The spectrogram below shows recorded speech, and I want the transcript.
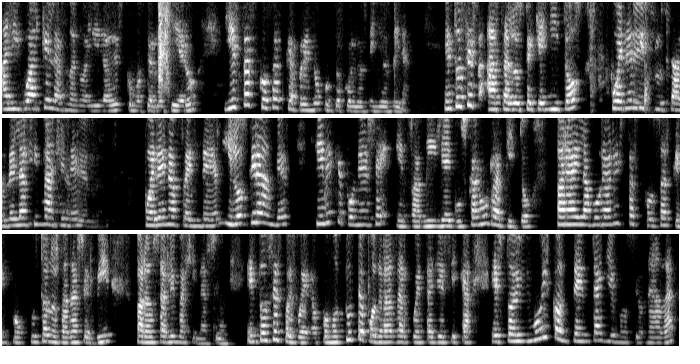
al igual que las manualidades como te refiero, y estas cosas que aprendo junto con los niños, mira. Entonces, hasta los pequeñitos pueden disfrutar de las imágenes, pueden aprender, y los grandes tienen que ponerse en familia y buscar un ratito para elaborar estas cosas que en conjunto nos van a servir para usar la imaginación. Entonces, pues bueno, como tú te podrás dar cuenta, Jessica, estoy muy contenta y emocionada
